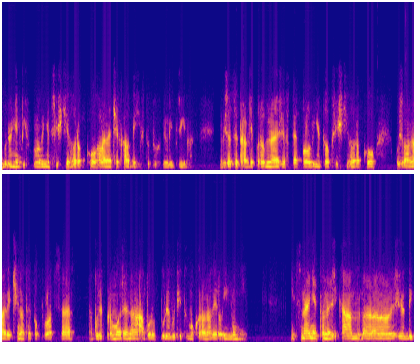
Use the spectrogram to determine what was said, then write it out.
bude někdy v polovině příštího roku, ale nečekal bych ji v tuto chvíli dříve. Je vysoce pravděpodobné, že v té polovině toho příštího roku už valná většina té populace bude promořena a bude vůči tomu koronaviru imunní. Nicméně to neříkám, eh, že by,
